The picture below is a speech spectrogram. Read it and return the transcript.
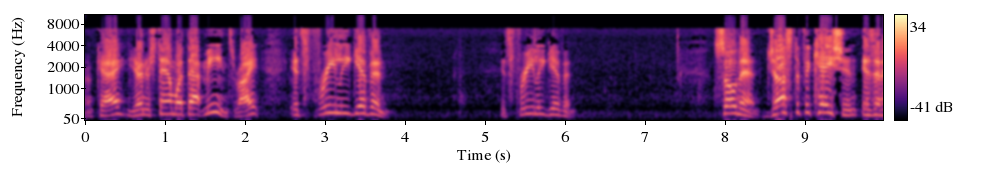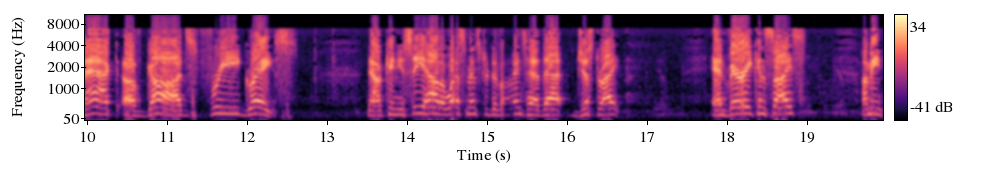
Okay? You understand what that means, right? It's freely given. It's freely given. So then, justification is an act of God's free grace. Now, can you see how the Westminster Divines had that just right? And very concise? I mean,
